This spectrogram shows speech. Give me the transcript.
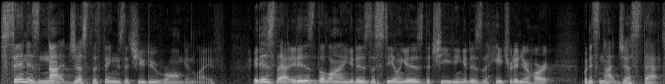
Sin is not just the things that you do wrong in life. It is that. It is the lying, it is the stealing, it is the cheating, it is the hatred in your heart. But it's not just that.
